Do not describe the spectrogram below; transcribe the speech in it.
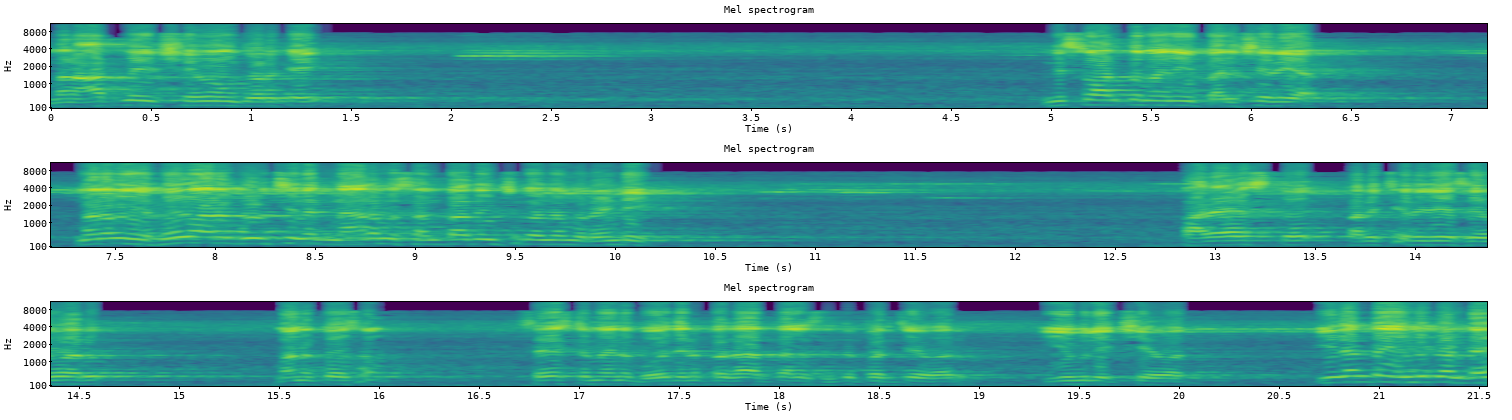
మన ఆత్మీయ క్షేమం కొరకై నిస్వార్థమైన ఈ పరిచర్య. మనం యహోవాను గురించిన జ్ఞానం సంపాదించుకుందాము రండి. ప్రయాసతో పరిచర్య చేసేవారు మన కోసం శ్రేష్టమైన భోజన పదార్థాలు సిద్ధపరిచేవారు ఈవులు ఇచ్చేవారు. ఇదంతా ఎందుకంటే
